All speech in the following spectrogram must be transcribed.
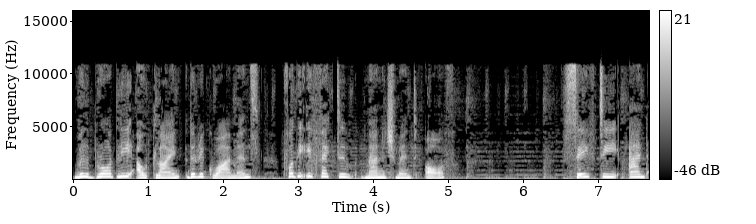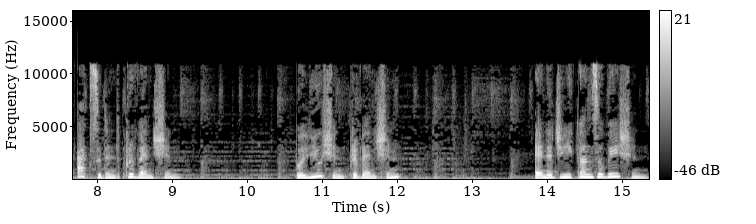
will broadly outline the requirements for the effective management of safety and accident prevention, pollution prevention, energy conservation,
